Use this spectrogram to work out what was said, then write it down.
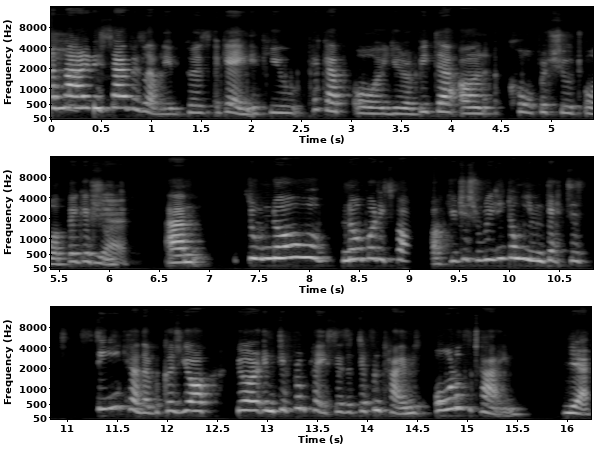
and that in itself is lovely because again, if you pick up or you're a beater on a corporate shoot or a bigger shoot, yeah. um, so no nobody's fault. You just really don't even get to see each other because you're you're in different places at different times all of the time. Yeah.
